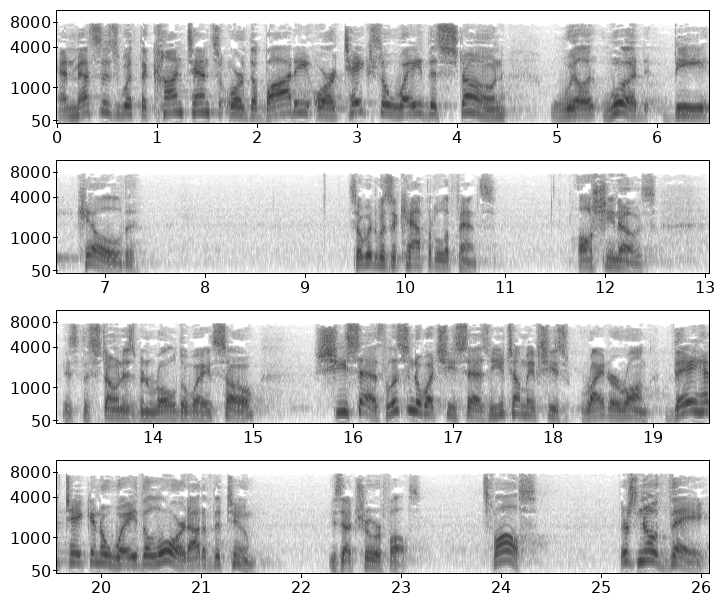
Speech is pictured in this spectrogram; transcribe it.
and messes with the contents or the body or takes away the stone will, would be killed. So it was a capital offense. All she knows is the stone has been rolled away. So she says, listen to what she says, and you tell me if she's right or wrong. They have taken away the Lord out of the tomb. Is that true or false? It's false. There's no they.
